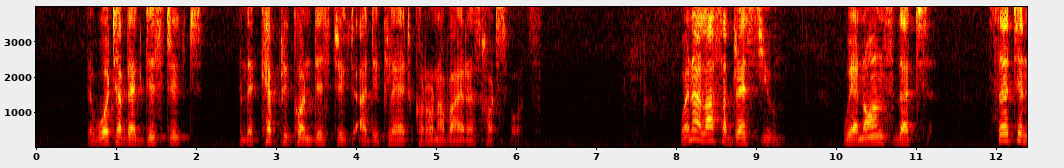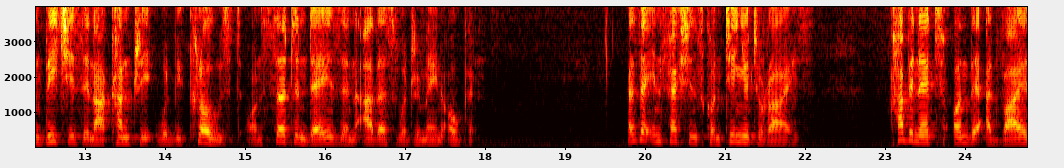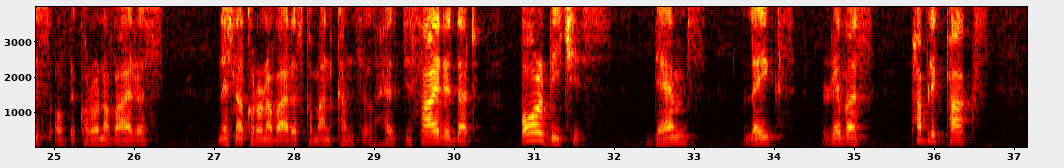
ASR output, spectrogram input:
the Waterberg district and the Capricorn district are declared coronavirus hotspots. When I last addressed you, we announced that certain beaches in our country would be closed on certain days and others would remain open. As the infections continue to rise, Cabinet, on the advice of the coronavirus, National Coronavirus Command Council, has decided that all beaches, dams, lakes, rivers, public parks,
